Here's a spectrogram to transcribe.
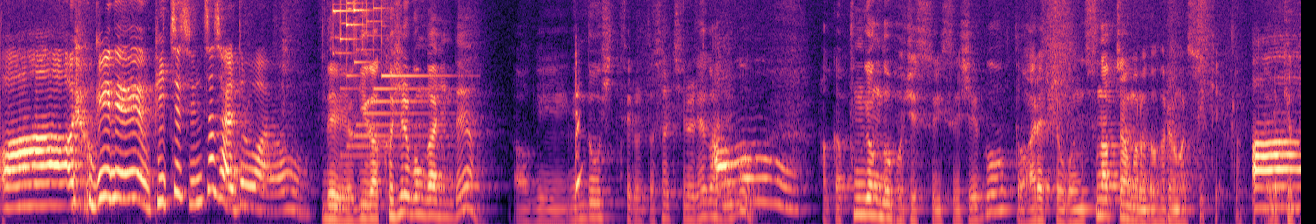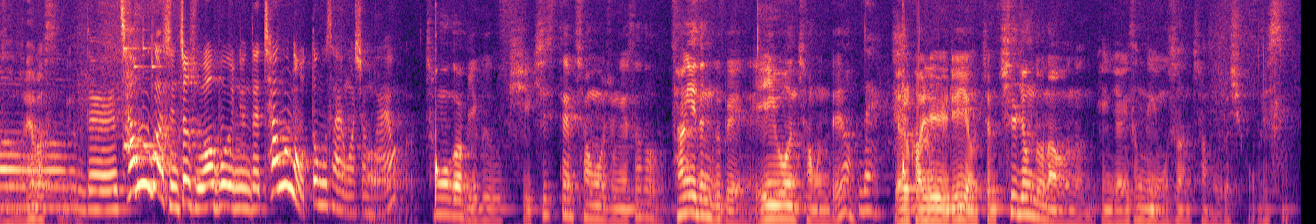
와, 여기는 빛이 진짜 잘 들어와요. 네, 여기가 거실 공간인데요. 여기 윈도우 시트를 또 설치를 해가지고 오. 바깥 풍경도 보실 수 있으시고 또 아래쪽은 수납장으로도 활용할 수 있게끔 아, 이렇게 구성을 해봤습니다. 네, 창호가 진짜 좋아 보이는데 창호는 어떤 거 사용하셨나요? 어, 창호가 미국식 시스템 창호 중에서도 상위 있는 A1 창호인데요. 네. 열 관리율이 0.7 정도 나오는 굉장히 성능이 우수한 창호로 시공을 했습니다.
